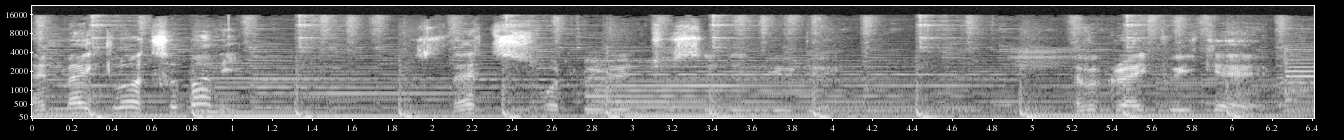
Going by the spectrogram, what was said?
and make lots of money. So that's what we're interested in you doing. Have a great week ahead.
